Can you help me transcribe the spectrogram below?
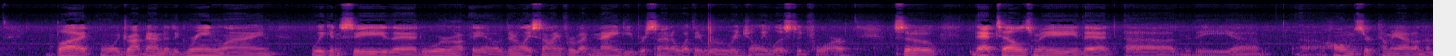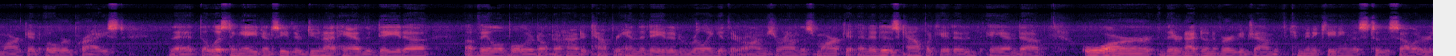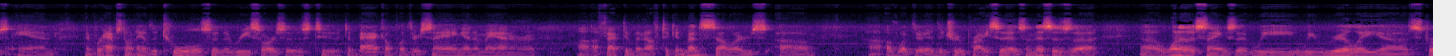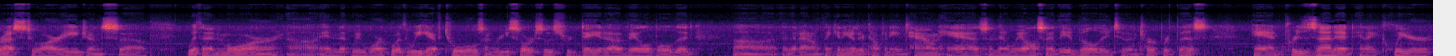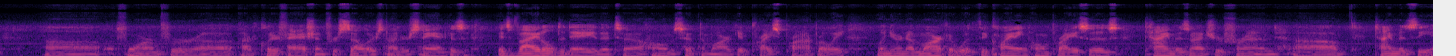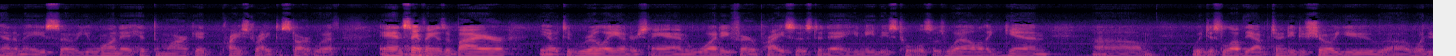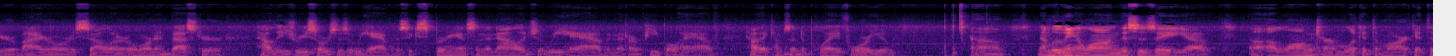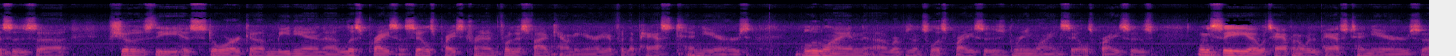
But when we drop down to the green line, we can see that we're you know they're only selling for about 90% of what they were originally listed for. So that tells me that uh, the uh, uh, homes are coming out on the market overpriced. That the listing agents either do not have the data available or don't know how to comprehend the data to really get their arms around this market. And it is complicated, and uh, or they're not doing a very good job of communicating this to the sellers, and and perhaps don't have the tools or the resources to to back up what they're saying in a manner uh, effective enough to convince sellers. Uh, uh of what the, the true price is, and this is uh, uh, one of those things that we we really stress to our agents within more uh, and that we work with. We have tools and resources for data available that uh, that I don't think any other company in town has, and then we also have the ability to interpret this and present it in a clear uh, form for uh, a clear fashion for sellers to understand because it's vital today that uh, homes hit the market priced properly. When you're in a market with declining home prices, time is not your friend. Uh, time is the enemy. So you want to hit the market priced right to start with. And same thing as a buyer, you know, to really understand what a fair price is today, you need these tools as well. And again, um, we just love the opportunity to show you, uh, whether you're a buyer or a seller or an investor, how these resources that we have, this experience and the knowledge that we have and that our people have, how that comes into play for you. Um, now, moving along, this is a uh, a long-term look at the market. This is uh, shows the historic uh, median uh, list price and sales price trend for this five-county area for the past 10 years. Blue line uh, represents list prices, green line sales prices. We see uh, what's happened over the past 10 years.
